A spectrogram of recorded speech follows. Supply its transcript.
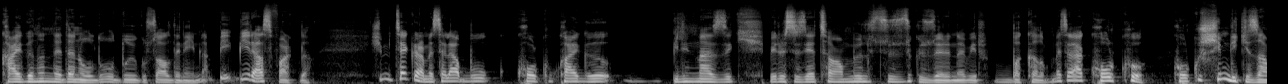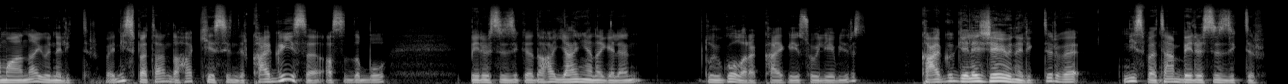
kaygının neden olduğu o duygusal deneyimden bir, biraz farklı. Şimdi tekrar mesela bu korku, kaygı, bilinmezlik, belirsizliğe tahammülsüzlük üzerine bir bakalım. Mesela korku. Korku şimdiki zamana yöneliktir ve nispeten daha kesindir. Kaygı ise aslında bu belirsizlikle daha yan yana gelen duygu olarak kaygıyı söyleyebiliriz. Kaygı geleceğe yöneliktir ve nispeten belirsizliktir.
